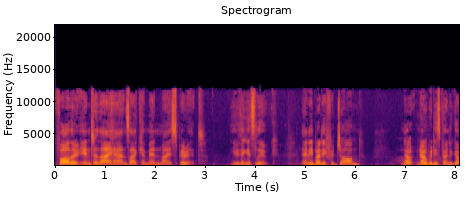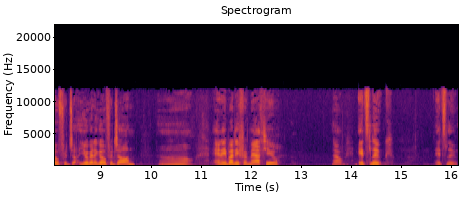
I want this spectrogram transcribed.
Father, into thy hands I commend my spirit. You think it's Luke. Anybody for John? No, nobody's going to go for John. You're going to go for John? Oh. Anybody for Matthew? No. It's Luke. It's Luke.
